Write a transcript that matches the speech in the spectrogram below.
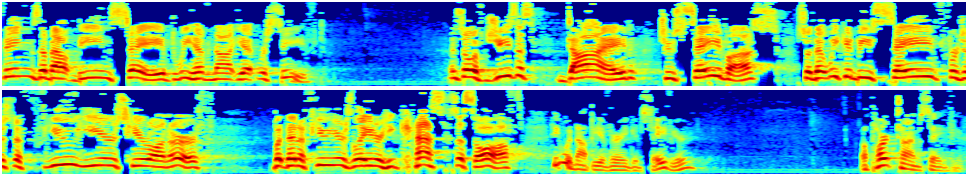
things about being saved we have not yet received. And so, if Jesus died to save us so that we could be saved for just a few years here on earth, but then a few years later he casts us off, he would not be a very good Savior, a part time Savior.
